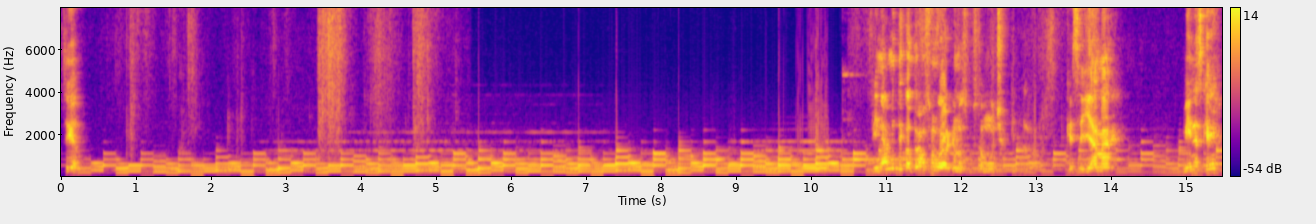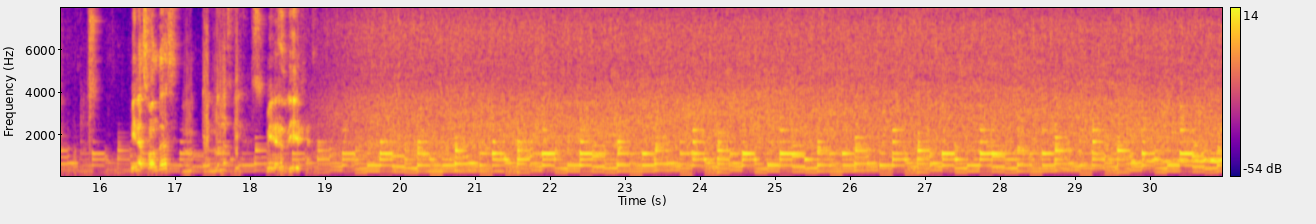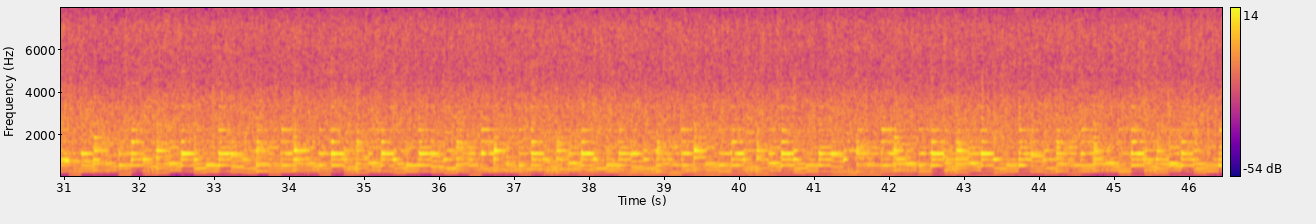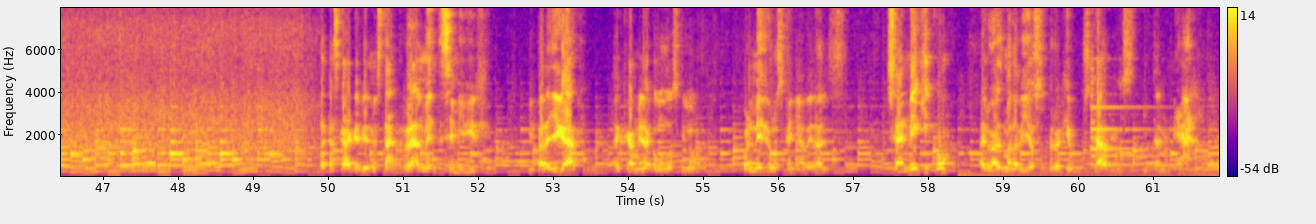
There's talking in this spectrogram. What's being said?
Sigan. Finalmente encontramos un lugar que nos gustó mucho, que se llama Minas qué? Minas Hondas, Mm, En minas viejas. Minas Viejas. Cascada que está realmente semivirgen. Y para llegar hay que caminar como dos kilómetros por el medio de unos cañaverales. O sea, en México hay lugares maravillosos, pero hay que buscarlos y talonear.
